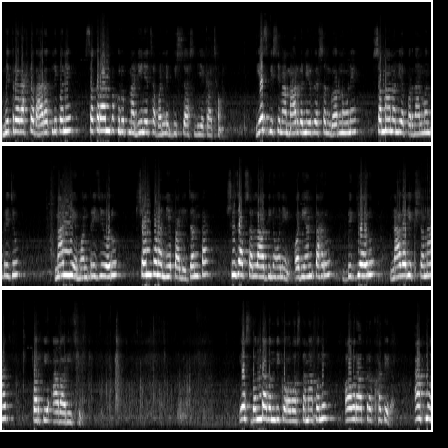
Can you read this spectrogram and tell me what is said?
मित्र राष्ट्र भारतले पनि सकारात्मक रूपमा लिनेछ भन्ने विश्वास लिएका छौँ। यस विषयमा मार्गनिर्देशन गर्नुहुने सम्माननीय प्रधानमन्त्रीज्यू मान्य मन्त्रीज्यूहरू सम्पूर्ण नेपाली जनता सुझाव सल्लाह दिनुहुने अभियन्ताहरू विज्ञहरू नागरिक समाजप्रति आभारी छु। यस बन्दाबन्दीको अवस्थामा पनि अवरात्र खटेर आफ्नो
